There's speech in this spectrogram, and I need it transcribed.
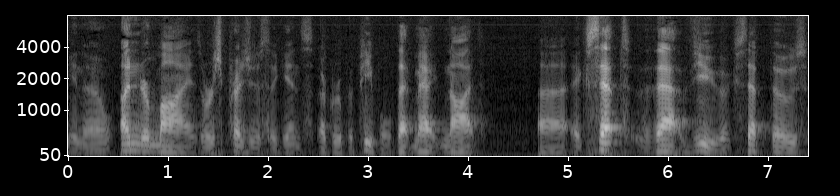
you know undermines or is prejudiced against a group of people that might not uh, accept that view, accept those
